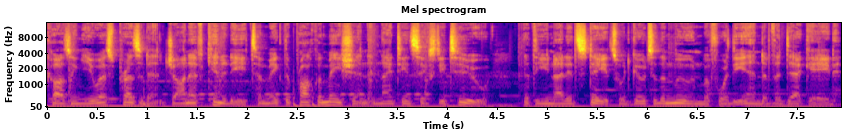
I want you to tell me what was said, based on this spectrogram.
causing US President John F. Kennedy to make the proclamation in 1962 that the United States would go to the moon before the end of the decade.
